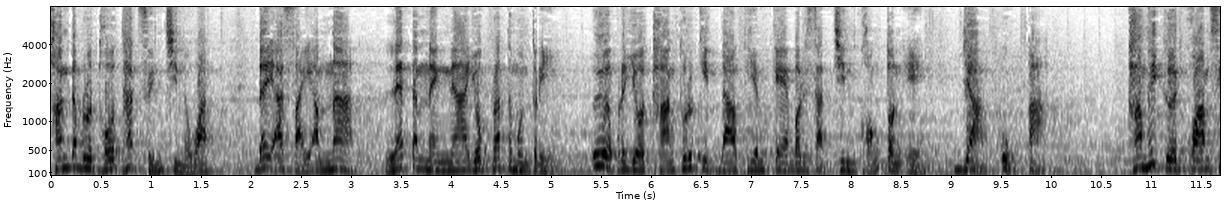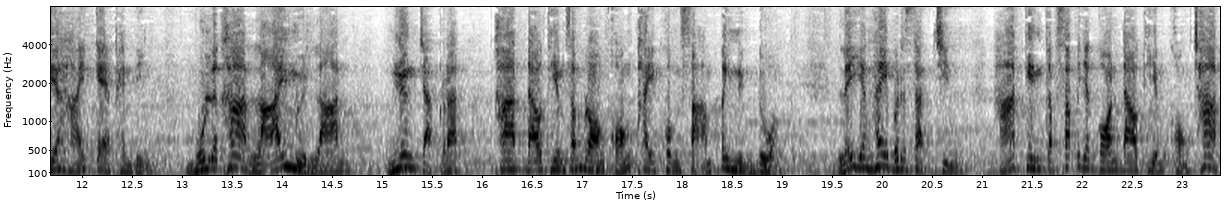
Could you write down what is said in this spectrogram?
พันตำรวจโททักษิณชินวัตรได้อาศัยอำนาจ และตำแหน่งนายกรัฐมนตรี เอื้อประโยชน์ทางธุรกิจดาวเทียมแก่บริษัทชินของตนเอง อย่างอุกอาจทำให้เกิดความเสียหายแก่แผ่นดิน มูลค่าหลายหมื่นล้าน เนื่องจากรัฐ ขาดดาวเทียมสำรองของไทยคมสามไปหนึ่งดวง และยังให้บริษัทชิน หากินกับทรัพยากรดาวเทียมของชาติ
